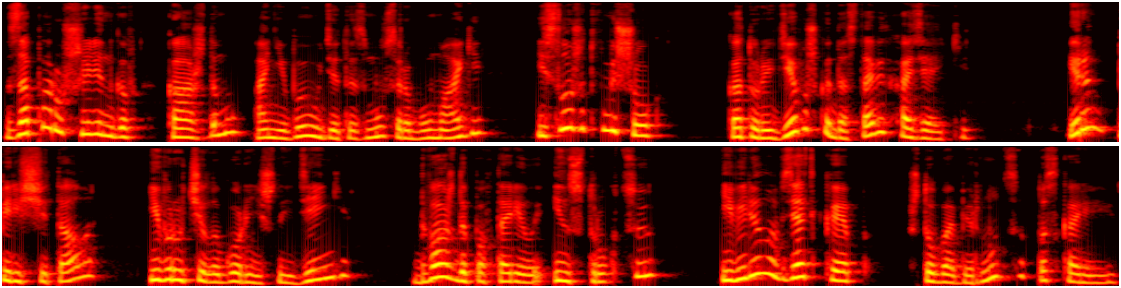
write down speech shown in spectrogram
За пару шиллингов каждому они выудят из мусора бумаги и сложат в мешок, который девушка доставит хозяйке. Ирен пересчитала и вручила горничной деньги, дважды повторила инструкцию и велела взять кэп, чтобы обернуться поскорее.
